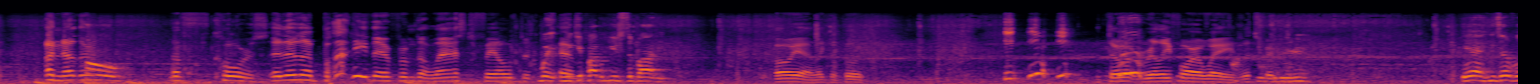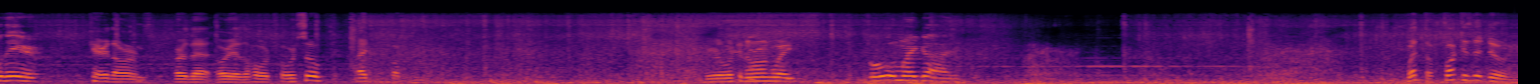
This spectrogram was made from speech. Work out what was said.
Another? Oh, Of course. And there's a body there from the last failed attempt. wait, we could probably use the body. Oh yeah, like the book. Throw it really far away. Let's figure- Yeah, he's over there. carry the arm. Or that, oh yeah, the whole torso. I fucking... You were looking the wrong way. Oh my god. What the fuck is it doing?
